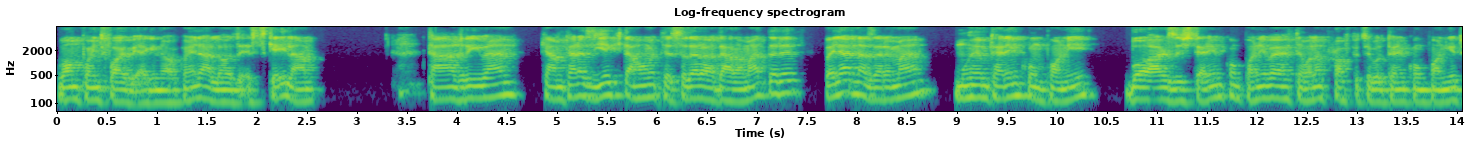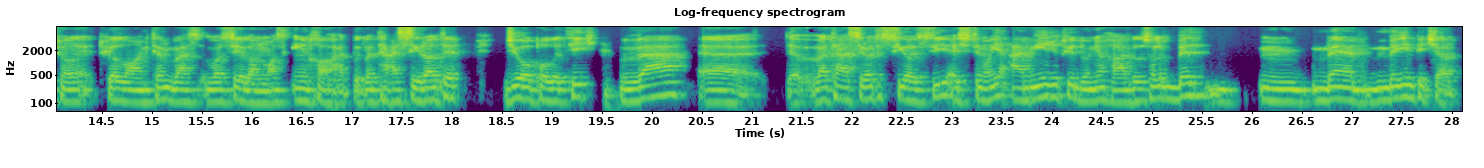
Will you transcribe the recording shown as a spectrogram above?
1.5 اگه نگاه کنید در لحاظ scale هم تقریبا کمتر از یک دهم تسلا در درآمد داره. ولی از نظر من مهمترین کمپانی با ارزش ترین کمپانی و احتمالا profitable ترین کمپانی توی long term واسه ایلان ماسک این خواهد بود و تاثیرات ژئوپلیتیک و و تاثیرات سیاسی اجتماعی عمیقی توی دنیا خواهد گذاشت حالا بگیم که چرا؟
